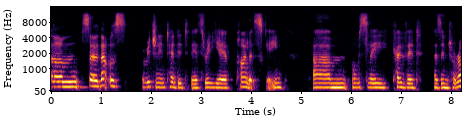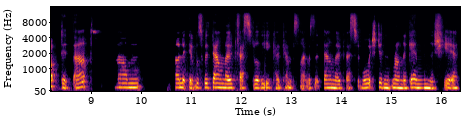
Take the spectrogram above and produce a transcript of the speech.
Um, so that was originally intended to be a three-year pilot scheme. Um, obviously, COVID has interrupted that. Um, and it was with Download Festival, the Eco Campsite was at Download Festival, which didn't run again this year.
